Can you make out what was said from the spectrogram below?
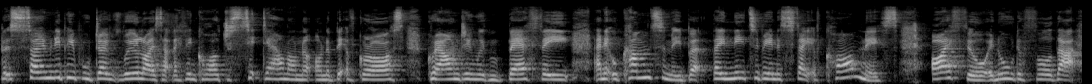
But so many people don't realize that. They think, oh, I'll just sit down on a, on a bit of grass, grounding with bare feet, and it will come to me. But they need to be in a state of calmness, I feel, in order for that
